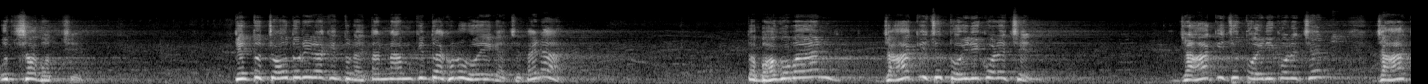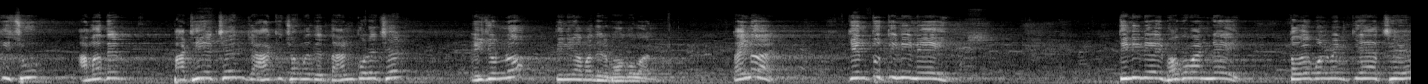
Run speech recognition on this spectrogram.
উৎসব হচ্ছে। কিন্তু চৌধুরীরা কিন্তু নাই তার নাম কিন্তু এখনও রয়ে গেছে, তাই না? তো ভগবান যাহা কিছু তৈরি করেছেন, যাহা কিছু তৈরি করেছেন, যাহা কিছু আমাদের পাঠিয়েছেন, যাহা কিছু আমাদের দান করেছেন, এই জন্য তিনি আমাদের ভগবান। তাই নয়? কিন্তু তিনি নেই। তিনি নেই, ভগবান নেই। তবে বলবেন কে আছে?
